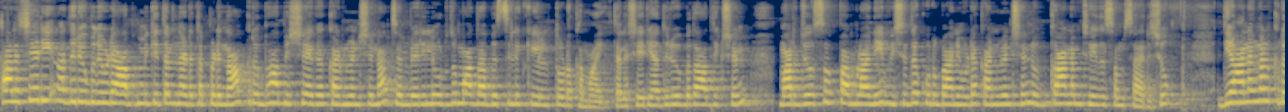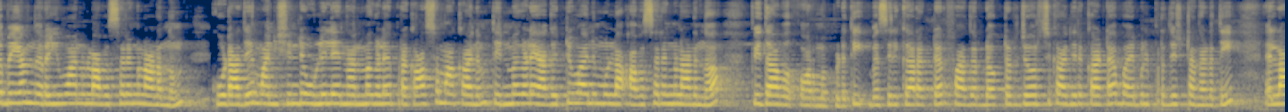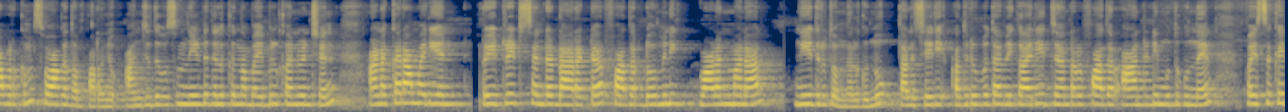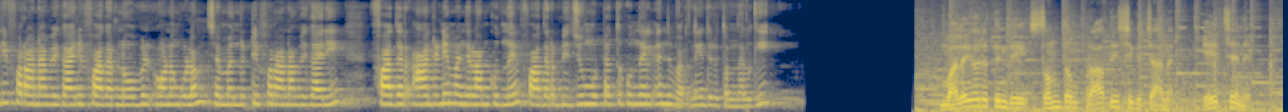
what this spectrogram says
തലശ്ശേരി അതിരൂപതയുടെ ആഭിമുഖ്യത്തിൽ നടത്തപ്പെടുന്ന കൃപാഭിഷേക കൺവെൻഷന് ചെമ്പേരിയിൽ ഉറുദുമാതാ ബസിലിക്കയിൽ തുടക്കമായി. തലശ്ശേരി അതിരൂപത അധ്യക്ഷൻ മാർ ജോസഫ് പംളാനി വിശുദ്ധ കുർബാനയുടെ കൺവെൻഷൻ ഉദ്ഘാടനം ചെയ്ത് സംസാരിച്ചു. ധ്യാനങ്ങൾ കൃപയാൽ നിറയുവാനുള്ള അവസരങ്ങളാണെന്നും കൂടാതെ മനുഷ്യന്റെ ഉള്ളിലെ നന്മകളെ പ്രകാശമാക്കാനും തിന്മകളെ അകറ്റുവാനുമുള്ള അവസരങ്ങളാണെന്ന് പിതാവ് ഓർമ്മപ്പെടുത്തി. Basilica rector Father doctor George Kanjirakattu Bible പ്രതിഷ്ഠ നടത്തി എല്ലാവർക്കും സ്വാഗതം പറഞ്ഞു. അഞ്ചു ദിവസം നീണ്ടു നിൽക്കുന്ന Bible convention Anakkara Marian retreat centre director Father Dominic Valanmanal നേതൃത്വം നൽകുന്നു. തലശ്ശേരി അതിരൂപത വികാരി general Father Antony Muthukunnel Paisakari Forane വികാരി ഫാദർ നോബിൾ ഓണംകുളം ചെമ്മന്നുട്ടി ഫൊറാന വികാരി Father Antony Manjalamkunnel Father Biju Muttathukunnel എന്നിവർ നേതൃത്വം നൽകി. മലയോരത്തിന്റെ സ്വന്തം പ്രാദേശിക ചാനൽ എൻ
